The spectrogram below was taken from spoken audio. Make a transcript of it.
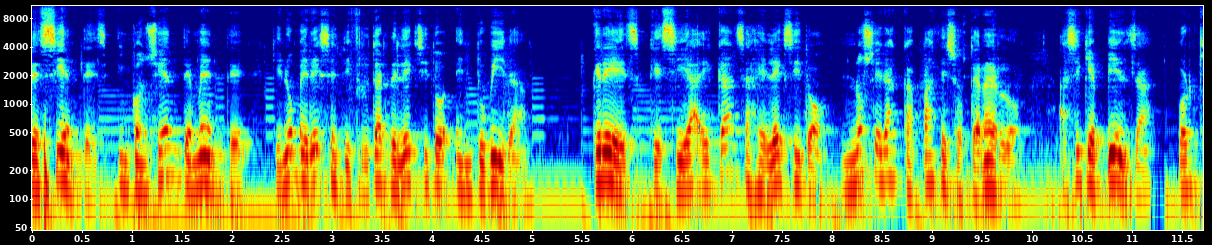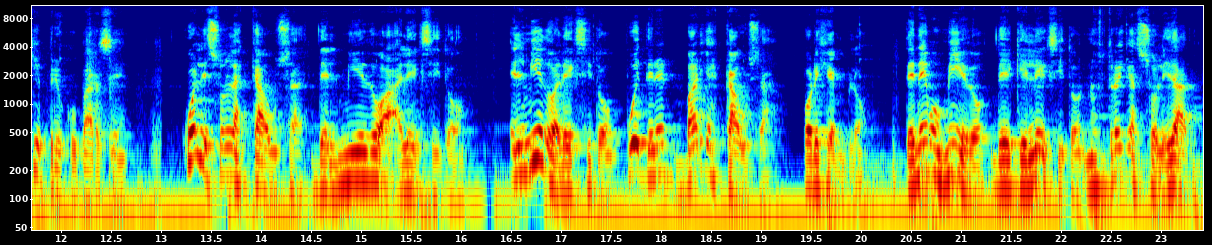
te sientes inconscientemente que no mereces disfrutar del éxito en tu vida. Crees que si alcanzas el éxito no serás capaz de sostenerlo, así que piensa, ¿por qué preocuparse? ¿Cuáles son las causas del miedo al éxito? El miedo al éxito puede tener varias causas. Por ejemplo, tenemos miedo de que el éxito nos traiga soledad,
